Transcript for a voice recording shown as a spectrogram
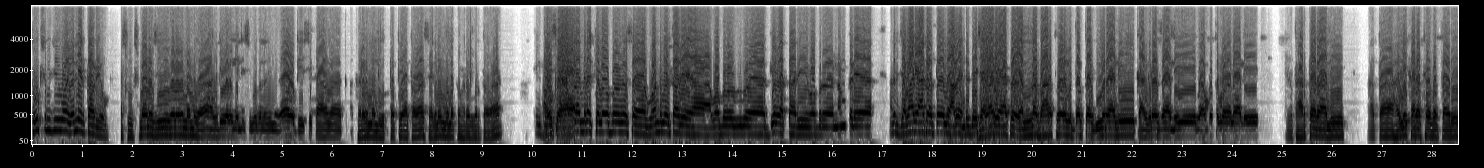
ಸೂಕ್ಷ್ಮ ಜೀವಿಗಳು ಎಲ್ಲಿ ಇರ್ತಾವ್ರಿ ಇವು? ಸೂಕ್ಷ್ಮಾಣು ಜೀವಿಗಳು ನಮ್ಗ ಅಂಗಡಿ ಒಳಗೆ ಎಲ್ಲಿ ಸಿಗೋದಿಲ್ಲ ನಿಮಗ ಅವು ದೇಸಿ ಕಾರಣ ಕರಳಿನಲ್ಲಿ ಉತ್ಪತ್ತಿ ಆಗ್ತಾವ ಸಗಣಿ ಮೂಲಕ ಹೊರಗೆ ಬರ್ತಾವ. ದೇಶಿ ಆಕಳ ಅಂದ್ರೆ ಕೆಲವೊಬ್ರು ಗೊಂದಲ ಇರ್ತಾವ್ರಿ ಒಬ್ಬೊಬ್ರು ಗಿರ್ ಹತ್ತಾರಿ ಒಬ್ರು ನಮ್ ಕಡೆ ಅಂದ್ರೆ ಜವಾರಿ ಆಕಳ ಅಂತೇಳಿ ಅವೇನ್ರಿ ದೇಶ ಜವಾರಿ ಆಕಳ ಎಲ್ಲ ಭಾರತದೊಳಗೆ ಇದ್ದಂತ ಗೀರ್ ಆಲಿ ಕಾಂಗ್ರೆಸ್ ಆಲಿ ಅಮೃತಮಾನ್ ಆಲಿ ಥಾರ್ಪರ್ ಆಲಿ ಅಥವಾ ಹಳ್ಳಿಕಾರ ಅಂತ ಹೇಳಿ ಬರ್ತಾವ್ರಿ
